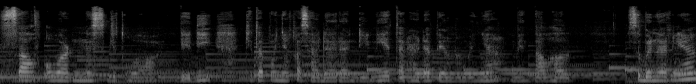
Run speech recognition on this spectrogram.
self awareness gitu loh. Jadi kita punya kesadaran dini terhadap yang namanya mental health. Sebenarnya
